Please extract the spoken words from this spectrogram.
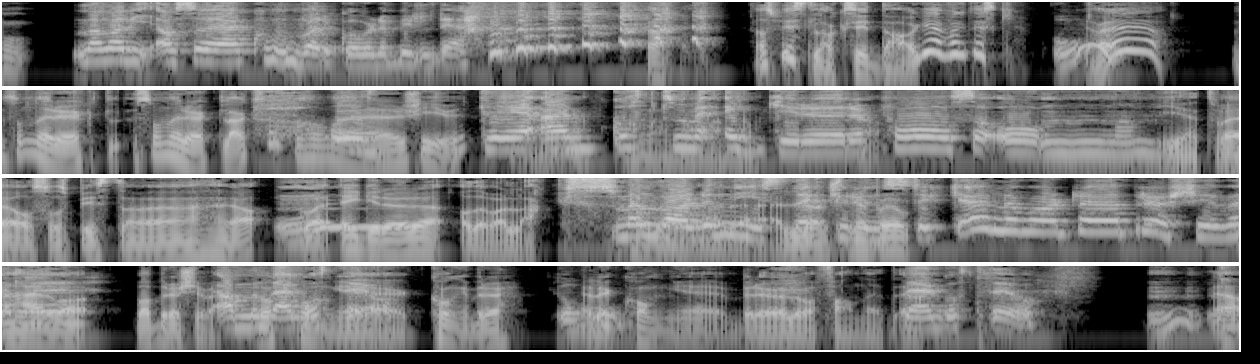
Mm. Men altså, jeg kommer bare ikke over det bildet, jeg. Jeg har spist laks i dag, jeg, faktisk. Oh. Ja, ja, ja. Sånn røkt, sånn røkt laks, på du, sånne skiver. Det er godt med eggerøre på, og så nam. Gjett hva jeg også spiste. Ja, det var eggerøre, og det var laks. Men var det det nystekt rundstykke, eller var det brødskive? Det var, var brødskive. Ja, men det det var godt, konge, det også. kongebrød. Oh, Eller kongebrød, eller hva faen det Det er godt, det òg. Mm, Ja.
